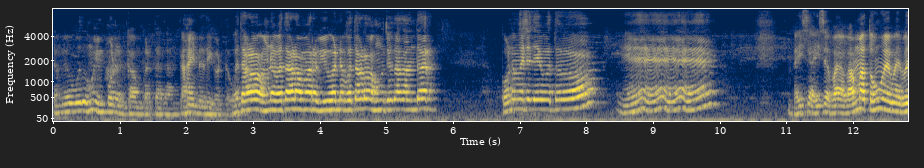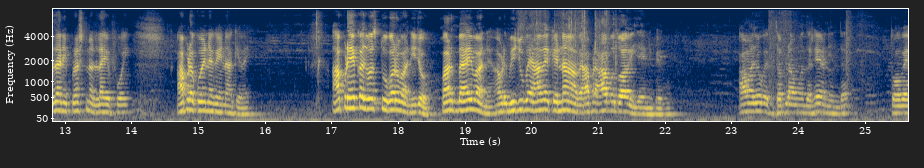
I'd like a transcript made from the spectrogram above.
તમે એવું બધું હું ઇમ્પોર્ટન્ટ કામ કરતા હતા? કાંઈ નથી કરતો. બતાડો અમને બતાડો અમારા વ્યુઅરને બતાડો. હું જોતા હતા અંદર. કોનો મેસેજ આવ્યો હતો? હે હૈસે હૈસે ભાઈ આમાં તો શું હોય ભાઈ બધાની પર્સનલ લાઈફ હોય. આપણે કોઈને કંઈ ના કહેવાય. આપણે એક જ વસ્તુ કરવાની જો. પાર્થભાઈ આવ્યા ને આપણે બીજું કંઈ આવે કે ના આવે આપણે આ બધું આવી જાય એની ભેગું. આમાં જો કંઈક ઝબલામાં અંદર છે એની અંદર, તો હવે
